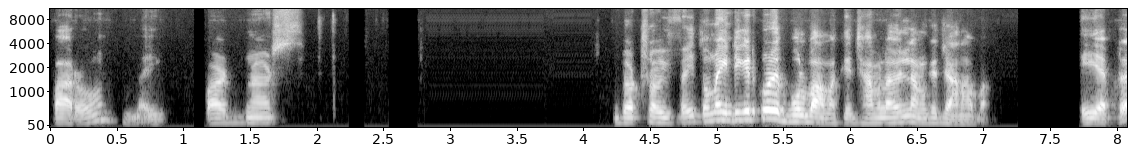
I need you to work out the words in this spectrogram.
পারো লাইক পার্টনার্স ডট শপিফাই তোমরা ইন্ডিকেট করে বলবা আমাকে ঝামেলা হলে আমাকে জানাবা। এই অ্যাপটা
